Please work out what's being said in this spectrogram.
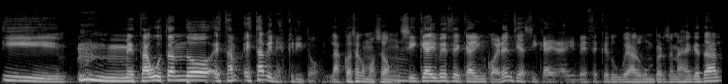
Y me está gustando, está, está bien escrito, las cosas como son. Sí que hay veces que hay incoherencias, sí que hay, hay veces que tú ves algún personaje que tal,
